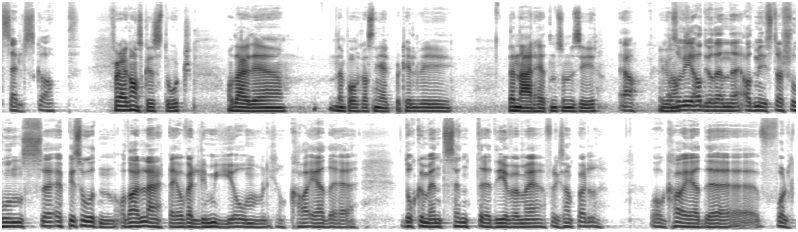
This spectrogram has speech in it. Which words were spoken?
selskap. For det er ganske stort, og det er jo det den podkasten hjelper til. Vi, den nærheten, som du sier. Ja. Altså, vi hadde jo den administrasjonsepisoden, og da lærte jeg jo veldig mye om liksom, hva er det dokumentsenteret driver med, f.eks. Og hva er det folk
